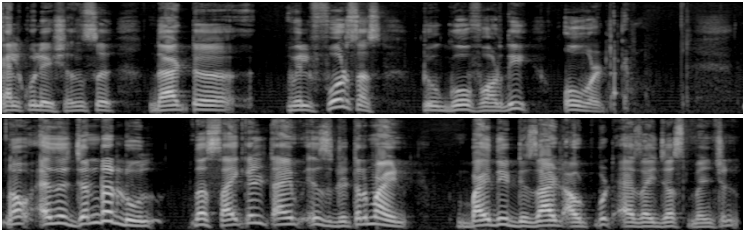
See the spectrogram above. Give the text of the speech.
calculations uh, that uh, will force us to go for the overtime. Now, as a general rule the cycle time is determined by the desired output as I just mentioned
